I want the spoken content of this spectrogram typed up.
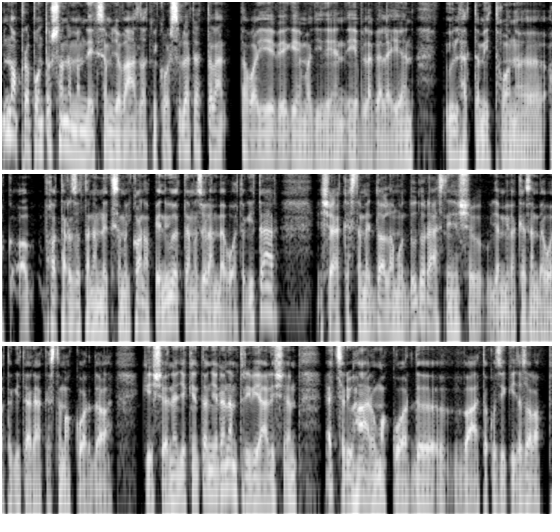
Napra pontosan nem emlékszem, hogy a vázlat mikor született, talán tavaly évvégén vagy idén évlegelején ülhettem itthon, a, a, határozottan emlékszem, hogy kanapén ültem, az ölembe volt a gitár, és elkezdtem egy dallamot dudorászni, és ugye mivel kezembe volt a gitár, elkezdtem akkorddal kísérni. Egyébként annyira nem triviális, ilyen egyszerű három akkord váltakozik így az alap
